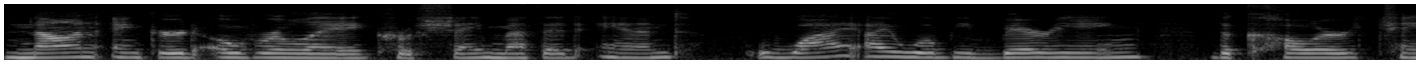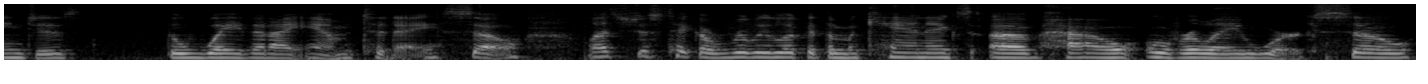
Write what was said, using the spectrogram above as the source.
non-anchored overlay crochet method and why I will be varying the color changes the way that I am today. So let's just take a really look at the mechanics of how overlay works. So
